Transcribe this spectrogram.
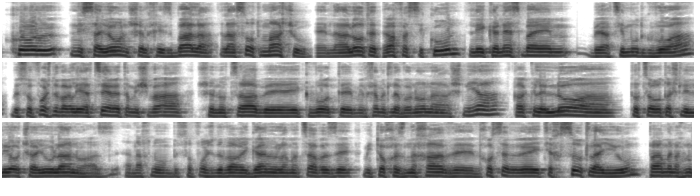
כל ניסיון של חיזבאללה לעשות משהו, אה, להעלות את רף הסיכון, להיכנס בהם בעצימות גבוהה, בסופו של דבר לייצר את המשוואה שנוצרה בעקבות אה, מלחמת לבנון השנייה, רק ללא התוצאות השליליות שהיו לנו. אז אנחנו בסופו של דבר הגענו למצב הזה מתוך הזנחה וחוסר התייחסות לאיום. פעם אנחנו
